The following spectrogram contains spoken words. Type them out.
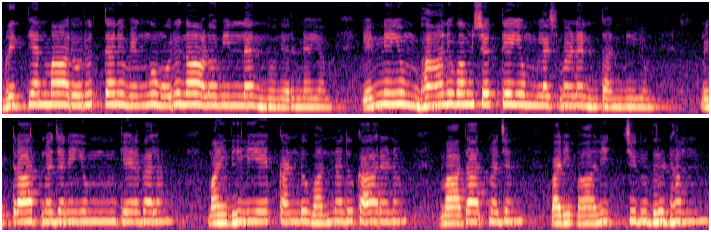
ഭൃത്യന്മാരൊരുത്തനുമെങ്ങും ഒരു നാളുമില്ലെന്നു നിർണയം. എന്നെയും ഭാനുവംശത്തെയും ലക്ഷ്മണൻ തന്നെയും മിത്രാത്മജനെയും കേവലം മൈഥിലിയെ കണ്ടു വന്നതു കാരണം മാതാത്മജൻ പരിപാലിച്ചിതു ദൃഢം.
